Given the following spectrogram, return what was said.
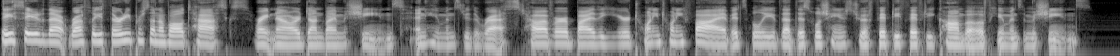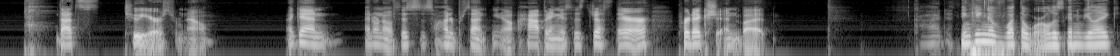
They stated that roughly 30% of all tasks right now are done by machines and humans do the rest. However, by the year 2025, it's believed that this will change to a 50 50 combo of humans and machines. That's two years from now. Again, I don't know if this is 100% you know happening. This is just their prediction, but God, thinking of what the world is going to be like,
